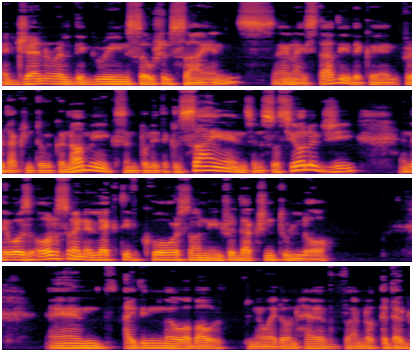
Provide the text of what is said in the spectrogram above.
a general degree in social science, and I studied introduction to economics and political science and sociology. And there was also an elective course on introduction to law. And I didn't know about, you know, I don't have, I'm not, I don't,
